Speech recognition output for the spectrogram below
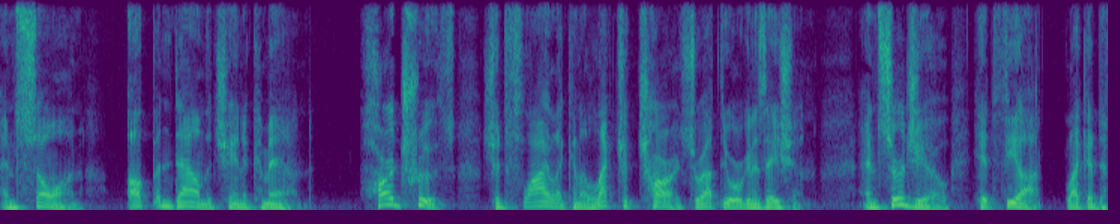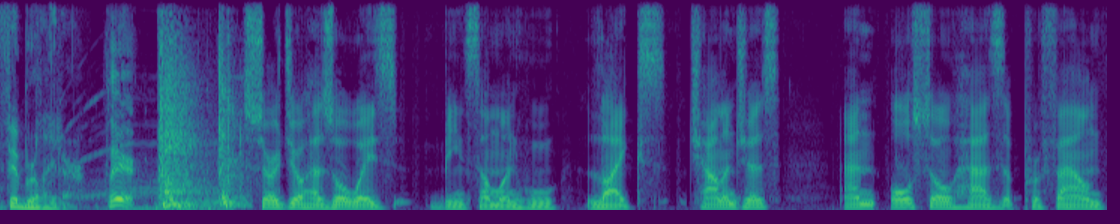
and so on, up and down the chain of command. Hard truths should fly like an electric charge throughout the organization. And Sergio hit Fiat like a defibrillator. Clear. Sergio has always been someone who likes challenges and also has a profound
